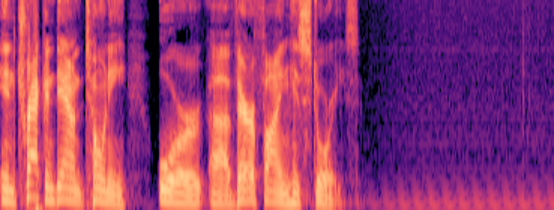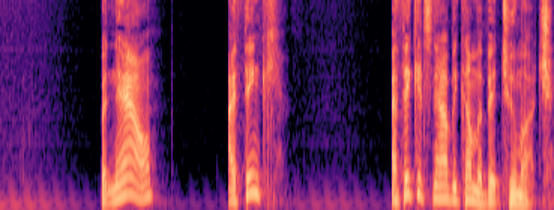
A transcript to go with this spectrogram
in tracking down Tony or uh, verifying his stories. But now, I think I think it's now become a bit too much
